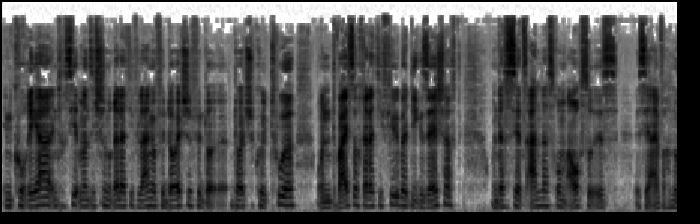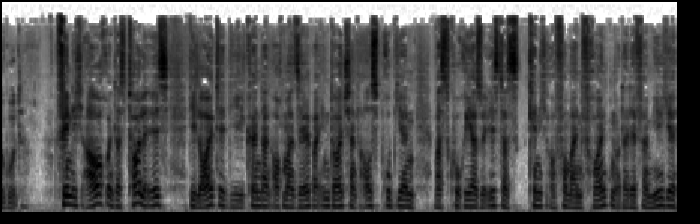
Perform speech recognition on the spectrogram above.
in Korea interessiert man sich schon relativ lange für deutsche, für deutsche Kultur und weiß auch relativ viel über die Gesellschaft. Und dass es jetzt andersrum auch so ist, ist ja einfach nur gut. Finde ich auch. Und das Tolle ist, die Leute, die können dann auch mal selber in Deutschland ausprobieren, was Korea so ist. Das kenne ich auch von meinen Freunden oder der Familie.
